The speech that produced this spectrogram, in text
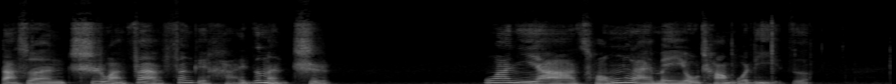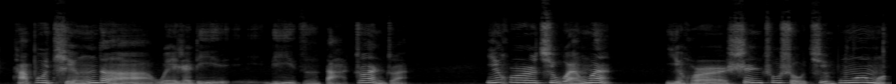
打算吃完饭分给孩子们吃。瓦尼亚从来没有尝过李子，他不停地围着李李子打转转，一会儿去闻闻，一会儿伸出手去摸摸。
